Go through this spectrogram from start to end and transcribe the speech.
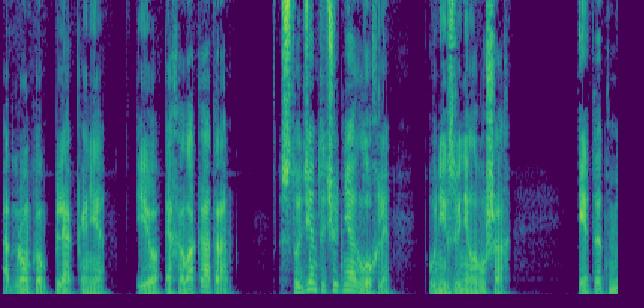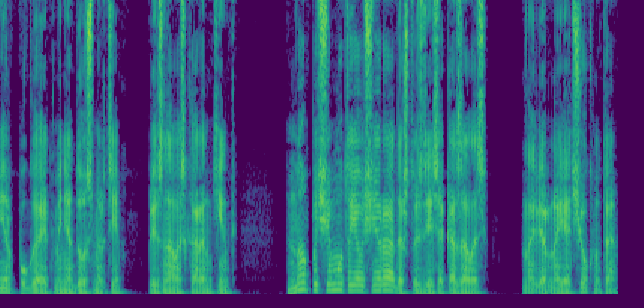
От громкого пляканья ее эхолокатора студенты чуть не оглохли. У них звенело в ушах. «Этот мир пугает меня до смерти», — призналась Карен Кинг. «Но почему-то я очень рада, что здесь оказалась. Наверное, я чокнутая.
